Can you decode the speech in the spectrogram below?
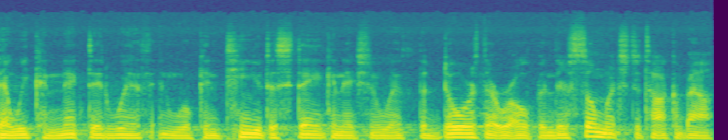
that we connected with and will continue to stay in connection with. The doors that were open. There's so much to talk about.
